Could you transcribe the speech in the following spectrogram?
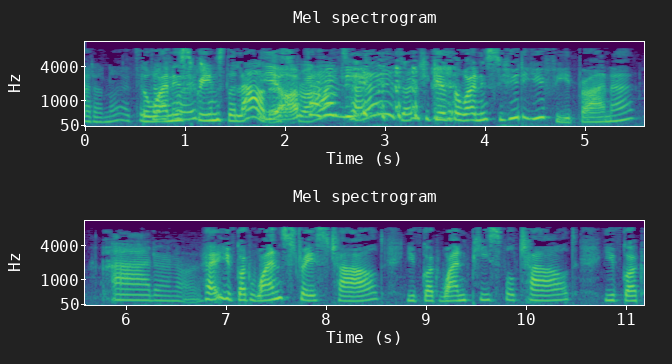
I don't know. It's The tough one who screams the loudest, Yeah, right? probably. Hey, don't you give the one who, who do you feed, Brianna? I don't know. Hey, you've got one stressed child, you've got one peaceful child, you've got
